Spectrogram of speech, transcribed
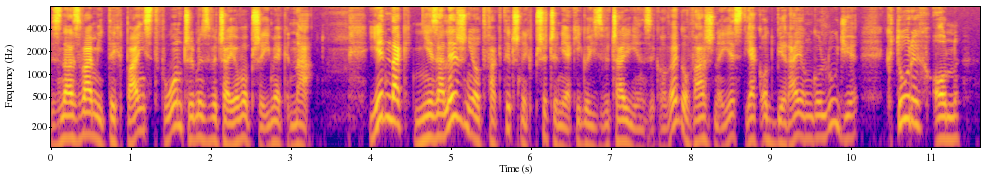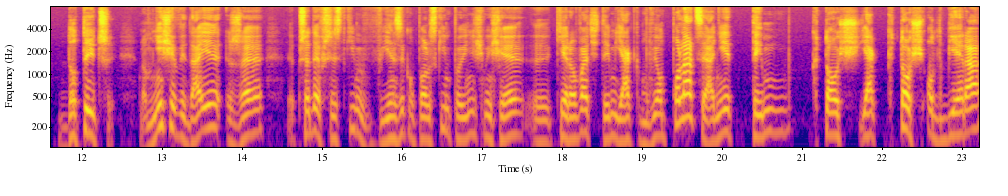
Z nazwami tych państw łączymy zwyczajowo przyimek na. Jednak niezależnie od faktycznych przyczyn jakiegoś zwyczaju językowego, ważne jest, jak odbierają go ludzie, których on dotyczy. No mnie się wydaje, że przede wszystkim w języku polskim powinniśmy się y, kierować tym, jak mówią Polacy, a nie tym, ktoś, jak ktoś odbiera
